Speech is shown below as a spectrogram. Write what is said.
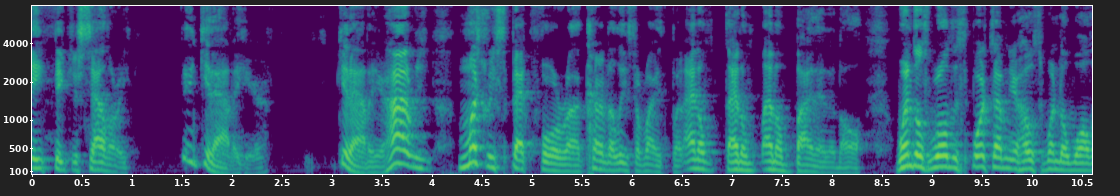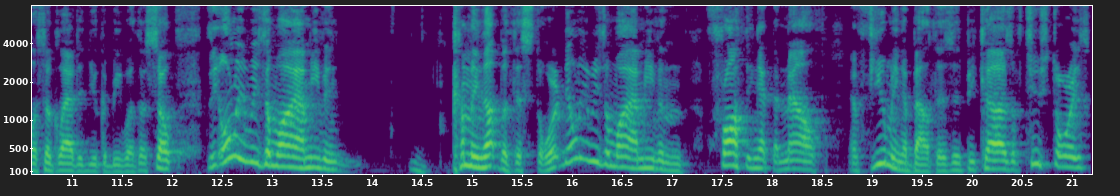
eight figure salary. Get out of here. Get out of here. How much respect for uh, Condoleezza Rice, but I don't, I don't, I don't buy that at all. Wendell's World of Sports. I'm your host, Wendell Wallace. So glad that you could be with us. So the only reason why I'm even coming up with this story, the only reason why I'm even frothing at the mouth and fuming about this is because of two stories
